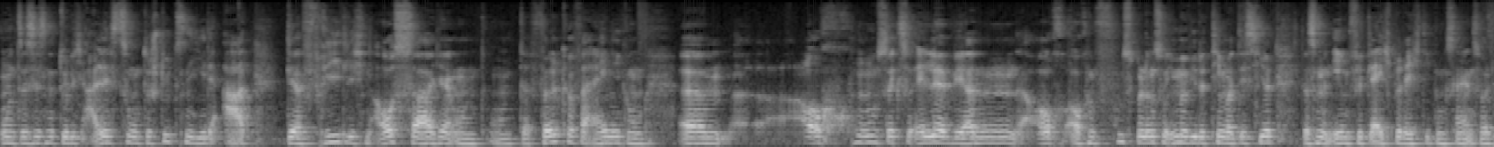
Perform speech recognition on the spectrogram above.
und das ist natürlich alles zu unterstützen, jede Art der friedlichen Aussage und, und der Völkervereinigung. Ähm, auch Homosexuelle werden auch, auch im Fußball und so immer wieder thematisiert, dass man eben für Gleichberechtigung sein soll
